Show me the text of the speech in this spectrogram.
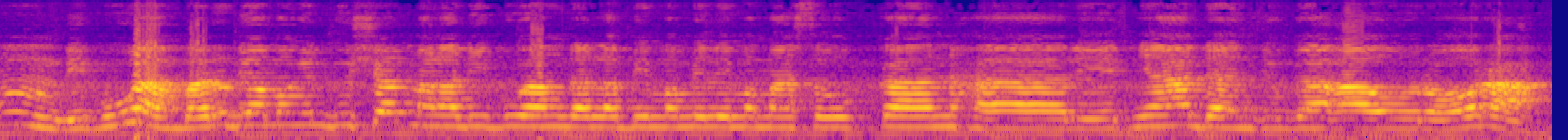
Hmm, dibuang. Baru diomongin Gushan malah dibuang dan lebih memilih memasukkan Haritnya dan juga Aurora.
